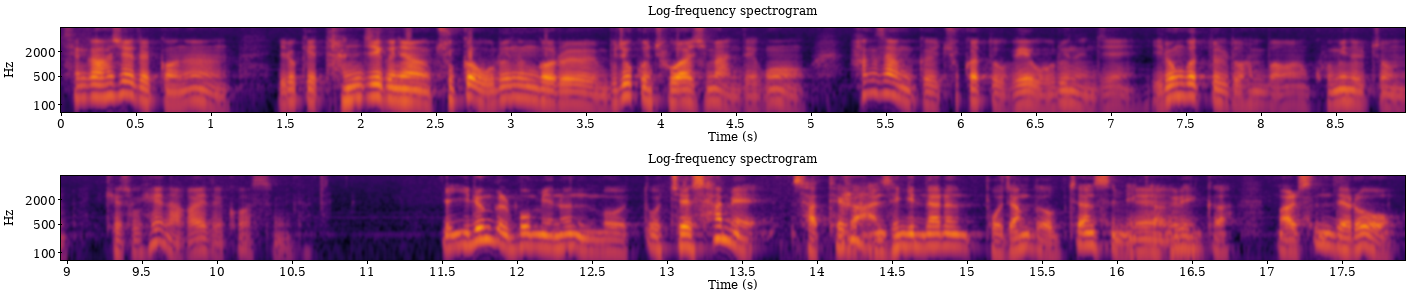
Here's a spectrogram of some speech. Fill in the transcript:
생각하셔야 될 거는 이렇게 단지 그냥 주가 오르는 거를 무조건 좋아하시면 안 되고 항상 그 주가 또 왜 오르는지 이런 것들도 한번 고민을 좀 계속 해 나가야 될 것 같습니다. 이런 걸 보면은 뭐 또 제3의 사태가 안 생긴다는 보장도 없지 않습니까? 네. 그러니까 말씀대로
